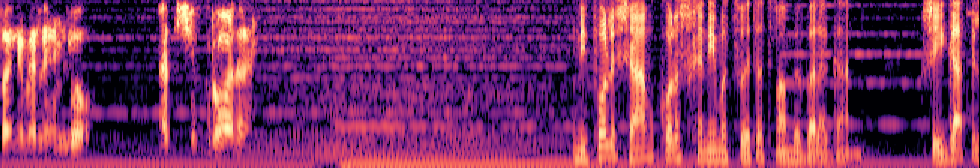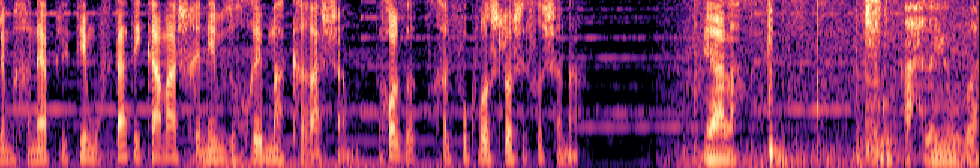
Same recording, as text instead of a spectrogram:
ואני אומר להם, לא, אל תשקרו עליי. מפה לשם כל השכנים מצאו את עצמם בבלגן. כשהגעתי למחנה הפליטים הופתעתי כמה השכנים זוכרים מה קרה שם. בכל זאת, חלפו כבר 13 שנה. יאללה. אחלה יובל.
